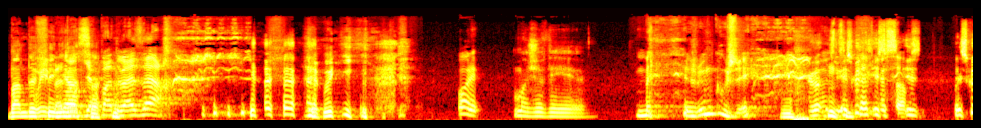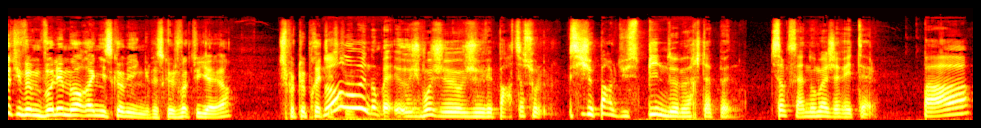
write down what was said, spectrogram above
Bande de oui, bah feignasses. il n'y a pas de hasard. oui. Bon allez, moi je vais... euh, je vais me coucher. Est-ce que, tu veux me voler More Rain is Coming? Parce que je vois que tu galères. Je peux te le prêter. Non, si non, non, bah, euh, moi je, je vais partir sur le... Si je parle du spin de Verstappen, disant que c'est un hommage à Vettel, pas...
